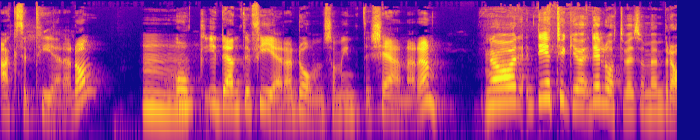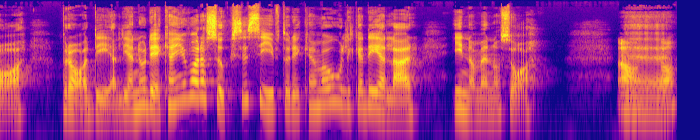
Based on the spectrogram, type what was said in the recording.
acceptera dem? Mm. Och identifiera dem som inte tjänar en? Ja, det tycker jag, det låter väl som en bra, bra del, Jenny. Och det kan ju vara successivt och det kan vara olika delar inom en och så. Ja, Eh, ja.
